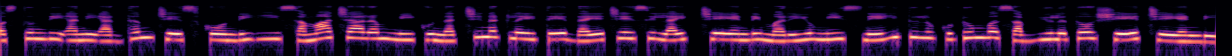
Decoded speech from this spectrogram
వస్తుంది అని అర్థం చేసుకోండి. ఈ సమాచారం మీకు నచ్చినట్లయితే దయచేసి లైక్ చేయండి మరియు మీ స్నేహితులు కుటుంబ సభ్యులతో షేర్ చేయండి.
